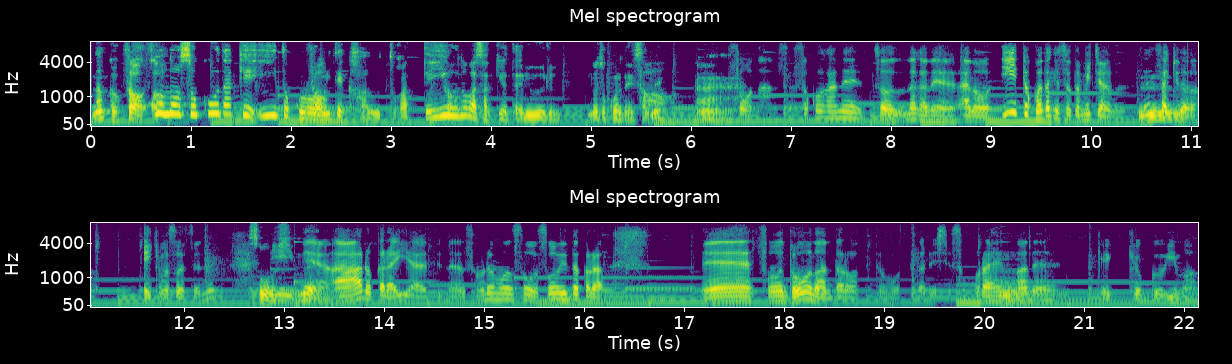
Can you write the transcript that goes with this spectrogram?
なんかそうここのそこだけいいところを見て買うとかっていうのがさっき言ったルールのところですよね。う。ん。そうなんですよ。そこがね、そう、なんかね、あの、いいとこだけちょっと見ちゃうんですね。うんさっきのケーキもそうですよね。そうですよいいね、ああるからいいやってね、それもそう、そういう、だから、ねそうどうなんだろうって思ったりして、そこら辺がね、結局今、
